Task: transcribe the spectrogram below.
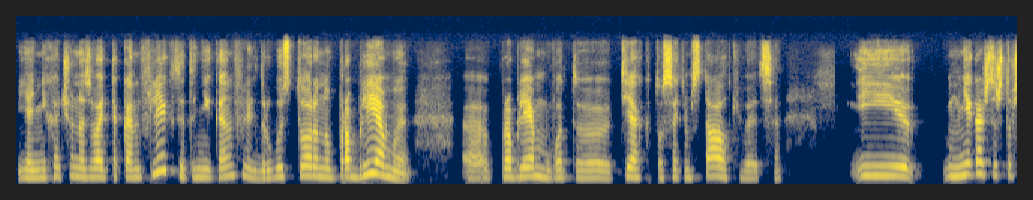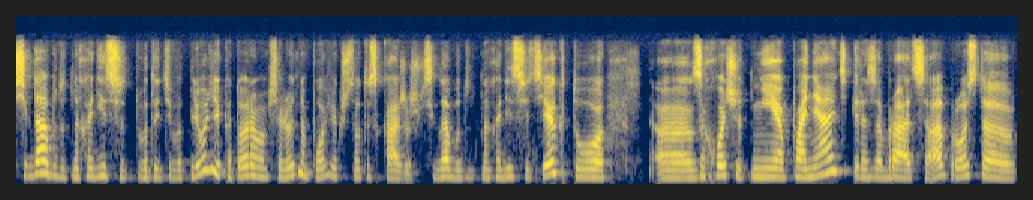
Я не хочу назвать это конфликт, это не конфликт, другую сторону проблемы, э, проблему вот э, тех, кто с этим сталкивается. И мне кажется, что всегда будут находиться вот эти вот люди, которым абсолютно пофиг, что ты скажешь. Всегда будут находиться те, кто э, захочет не понять и разобраться, а просто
